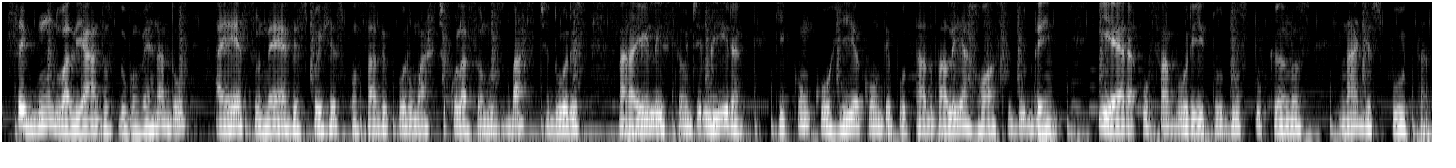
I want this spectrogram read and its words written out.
Segundo aliados do governador, Aécio Neves foi responsável por uma articulação nos bastidores para a eleição de Lira, que concorria com o deputado Baleia Rossi do DEM e era o favorito dos tucanos na disputa.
